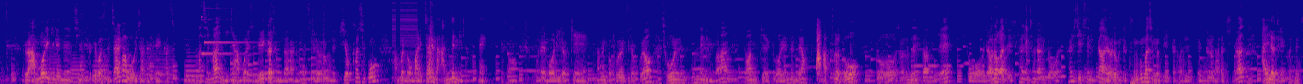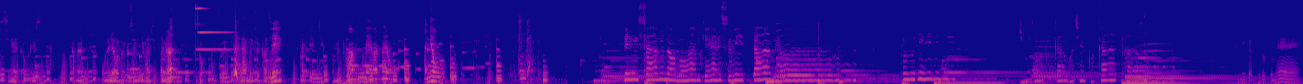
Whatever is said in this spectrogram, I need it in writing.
그리고 앞머리 길이는 지금 이렇게 봤을 때 짧아 보이잖아요 여기까지 하지만 이게 지금 여기까지 온다라는 사실을 여러분들이 기억하시고 앞머리 너무 많이 자르면 안 됩니다. 네 그래서 오늘 머리 이렇게 하는 거 보여드렸고요 좋은 선생님과 또 함께 이렇게 머리 했는데요 앞으로도 또 좋은 선생님과 함께 또 여러 가지 스타일링 촬영도 할 수 있으니까 여러분들이 궁금하신 것도 있다면 언제 댓글로 달아주시면 알려드린 컨텐츠 진행하도록 하겠습니다 그러면 오늘 영상도 재밌게 봐주셨다면 구독과 좋아요, 알람 설정까지 부탁드릴게요. 그러면 다음에 만나요. 안녕. 일상을 넘어 함께 할 수 있다면 우리 좀 더 가까워질 것 같아 그니까 구독 좀 해.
